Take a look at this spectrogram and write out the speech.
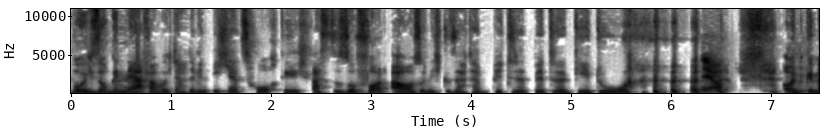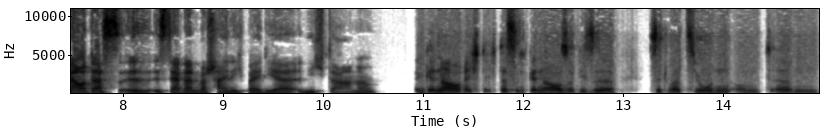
wo ich so genervt war, wo ich dachte, wenn ich jetzt hochgehe, ich raste sofort aus und ich gesagt habe, bitte, bitte, geh du. Ja. und genau das äh, ist ja dann wahrscheinlich bei dir nicht da, ne? Genau, richtig. Das sind genauso diese Situationen und ähm,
